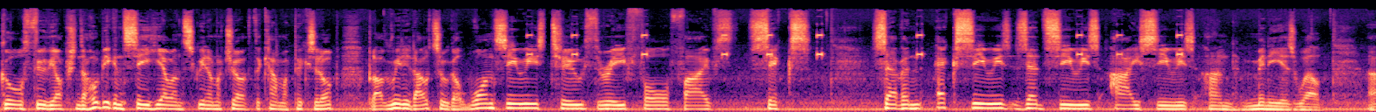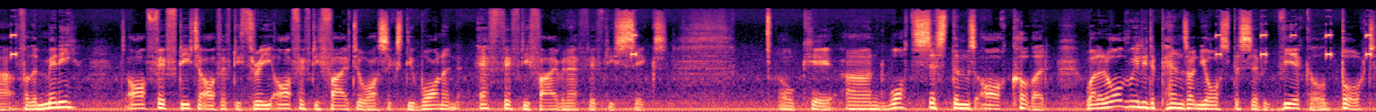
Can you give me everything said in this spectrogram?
go through the options. I hope you can see here on screen, I'm not sure if the camera picks it up, but I'll read it out. So we've got one series, two, three, four, five, six, seven, X series, Z series, I series, and Mini as well. Uh, for the Mini, it's R50 to R53, R55 to R61, and F55 and F56. Okay, and what systems are covered? Well, it all really depends on your specific vehicle, but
